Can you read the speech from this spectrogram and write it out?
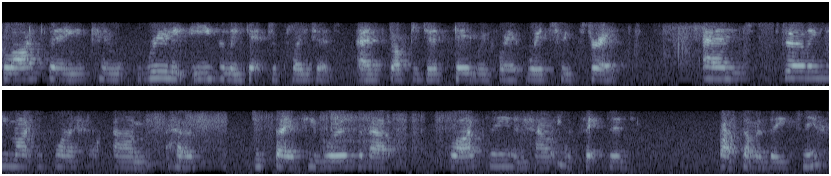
glycine can really easily get depleted, as Dr. Jess said, if we're, we're too stressed. And Sterling, you might just want to um, have a, just say a few words about glycine and how it's affected by some of these SNPs.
